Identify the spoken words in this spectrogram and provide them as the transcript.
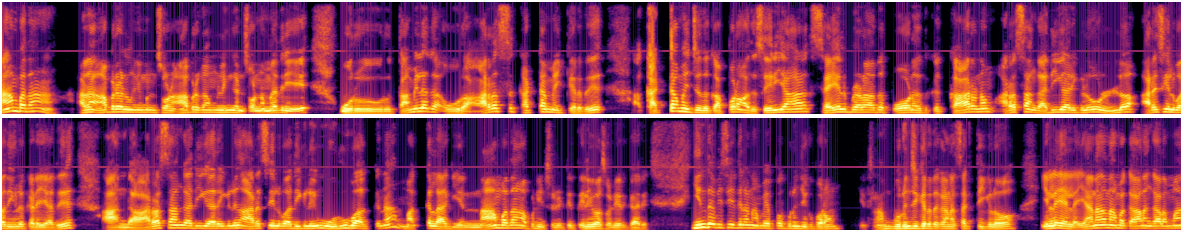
நாம தான் அதான் ஆபிரகாம் லிங்கன் சொன்ன ஆபிரகாம் லிங்கன் சொன்ன மாதிரி ஒரு ஒரு தமிழக ஒரு அரசு கட்டமைக்கிறது கட்டமைச்சதுக்கு அப்புறம் அது சரியாக செயல்படாத போனதுக்கு காரணம் அரசாங்க அதிகாரிகளோ உள்ள அரசியல்வாதிகளோ கிடையாது. அந்த அரசாங்க அதிகாரிகளும் அரசியல்வாதிகளையும் உருவாக்குன மக்களாகிய நாம தான் அப்படின்னு சொல்லிட்டு தெளிவா சொல்லியிருக்காரு. இந்த விஷயத்துல நம்ம எப்ப புரிஞ்சுக்க போறோம்? இதெல்லாம் புரிஞ்சுக்கிறதுக்கான சக்திகளோ? இல்லை இல்லை. ஏன்னா நம்ம காலங்காலமா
